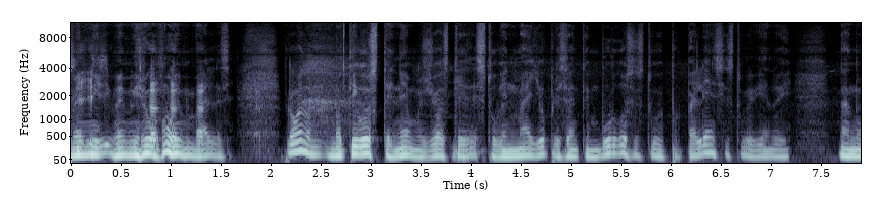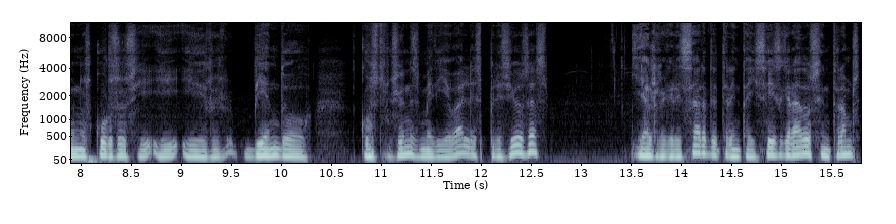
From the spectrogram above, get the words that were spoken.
Me, miró muy mal. Pero bueno, motivos tenemos. Yo este, estuve en mayo, presente en Burgos, estuve por Palencia, estuve viendo ahí, dando unos cursos y, y viendo construcciones medievales preciosas. Y al regresar de 36 grados entramos,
